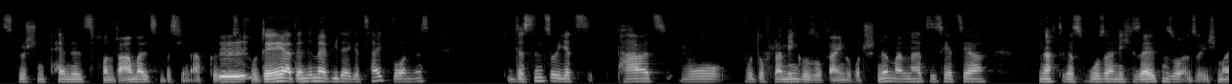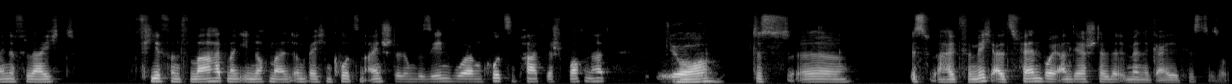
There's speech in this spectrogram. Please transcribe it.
zwischen Panels von damals ein bisschen abgelöst, Mhm. wo der ja dann immer wieder gezeigt worden ist. Das sind so jetzt Parts, wo, wo Doflamingo so reinrutscht. Ne? Man hat es jetzt ja nach Dressrosa nicht selten so, also ich meine vielleicht vier, fünf Mal hat man ihn nochmal in irgendwelchen kurzen Einstellungen gesehen, wo er einen kurzen Part gesprochen hat. Ja, Das äh, ist halt für mich als Fanboy an der Stelle immer eine geile Kiste. So.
